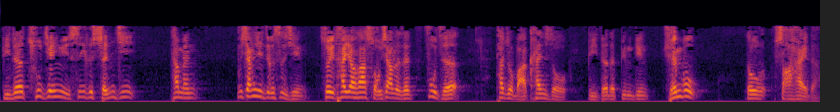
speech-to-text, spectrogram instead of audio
彼得出监狱是一个神机，他们不相信这个事情，所以他要他手下的人负责，他就把看守彼得的兵丁全部都杀害的，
